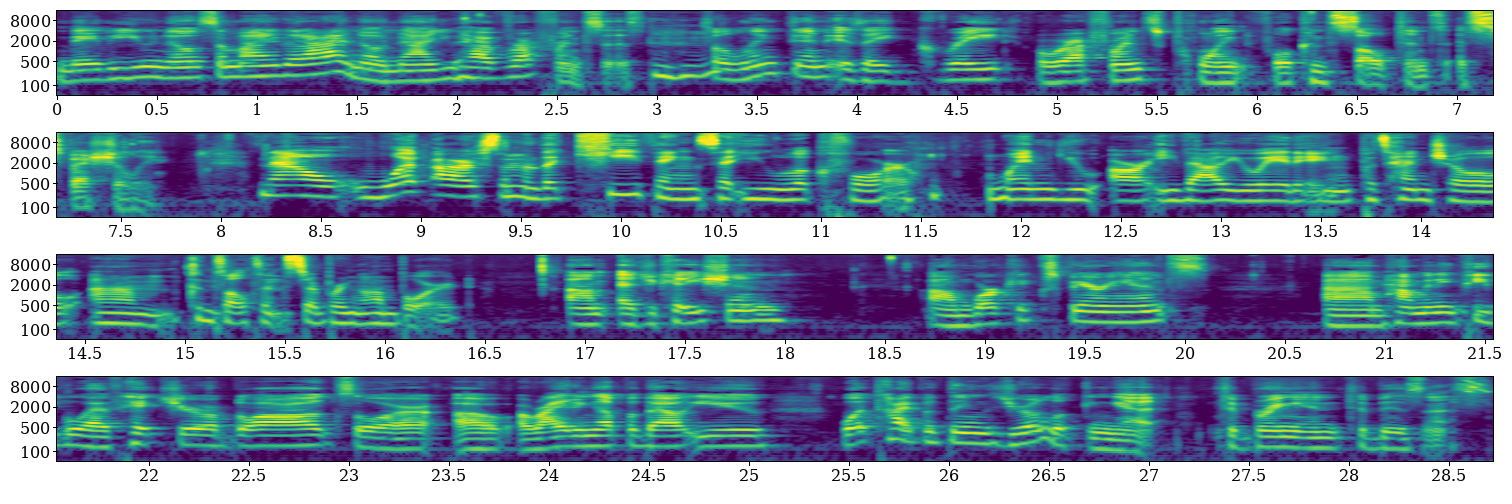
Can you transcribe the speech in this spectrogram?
Maybe you know somebody that I know. Now you have references. So LinkedIn is a great reference point for consultants, especially. Now, what are some of the key things that you look for when you are evaluating potential um, consultants to bring on board? Um, education, um, work experience, um, how many people have hit your blogs or uh, are writing up about you, what type of things you're looking at to bring into business.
